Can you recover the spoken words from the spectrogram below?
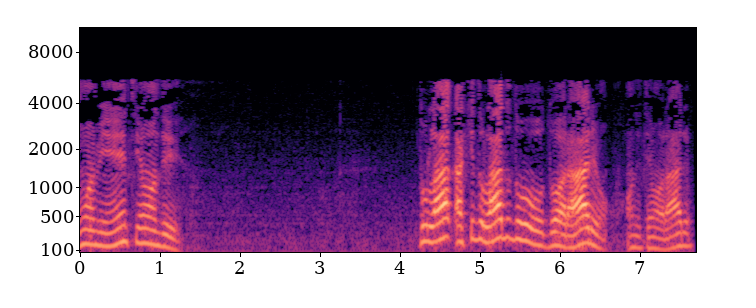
um ambiente onde do lado, aqui do lado do, do horário, onde tem horário,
